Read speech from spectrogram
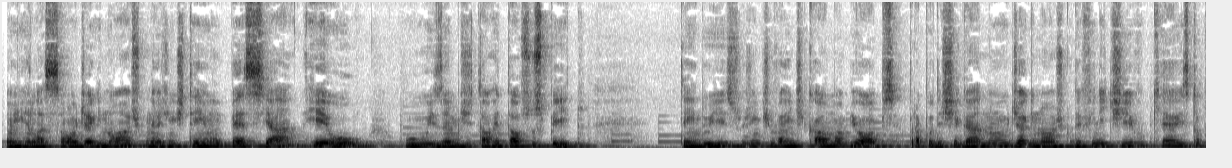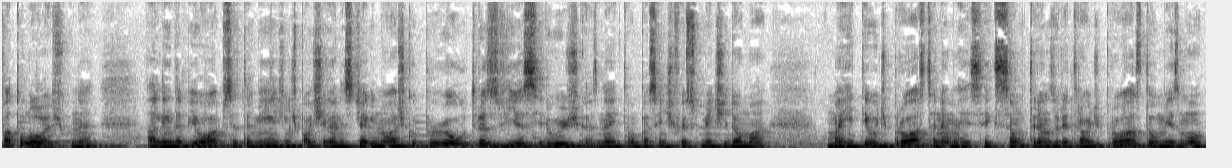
Então, em relação ao diagnóstico, né, a gente tem um PSA e ou o exame digital retal suspeito. Tendo isso, a gente vai indicar uma biópsia para poder chegar no diagnóstico definitivo, que é histopatológico, né? Além da biópsia, também a gente pode chegar nesse diagnóstico por outras vias cirúrgicas, né? Então, o paciente foi submetido a uma uma RTU de próstata, né, uma ressecção transuretral de próstata, ou mesmo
